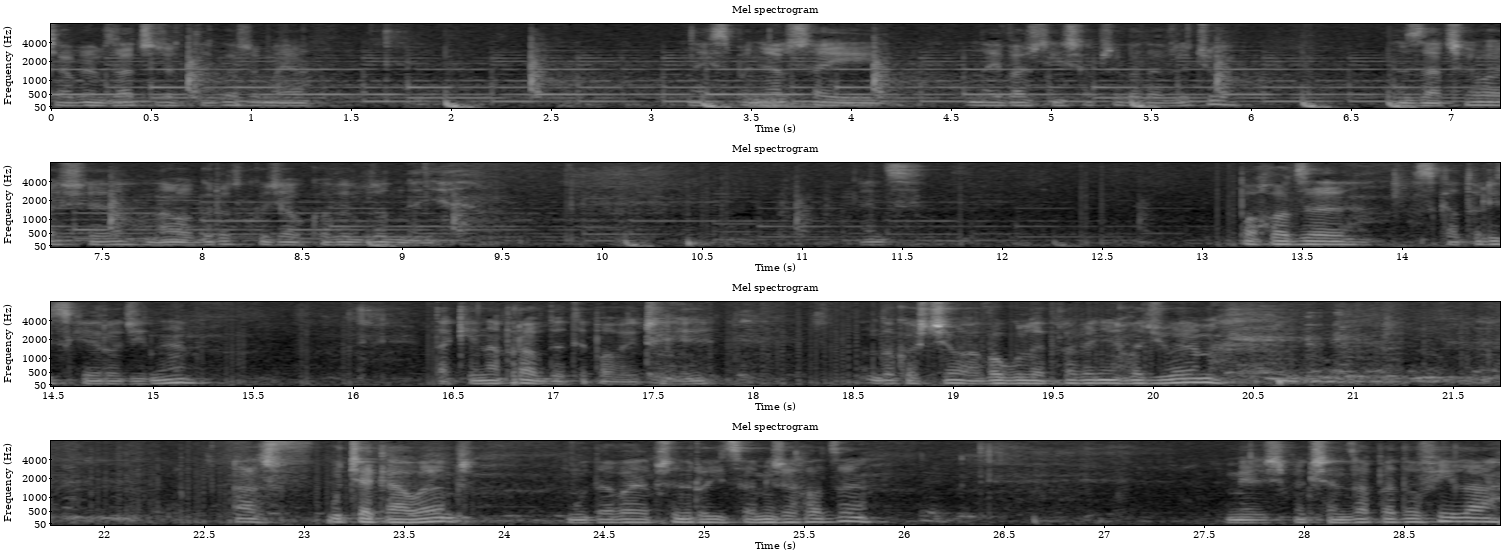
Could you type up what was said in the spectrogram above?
Chciałbym zacząć od tego, że moja najwspanialsza i najważniejsza przygoda w życiu zaczęła się na ogródku działkowym w Londynie. Więc pochodzę z katolickiej rodziny, takiej naprawdę typowej, czyli do kościoła w ogóle prawie nie chodziłem, aż uciekałem, udawałem przed rodzicami, że chodzę. Mieliśmy księdza pedofila.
